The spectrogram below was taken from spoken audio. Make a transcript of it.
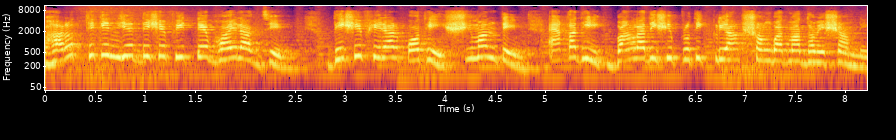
ভারত থেকে নিজের দেশে ফিরতে ভয় লাগছে দেশে ফেরার পথে সীমান্তে একাধিক বাংলাদেশি প্রতিক্রিয়া সংবাদ মাধ্যমের সামনে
